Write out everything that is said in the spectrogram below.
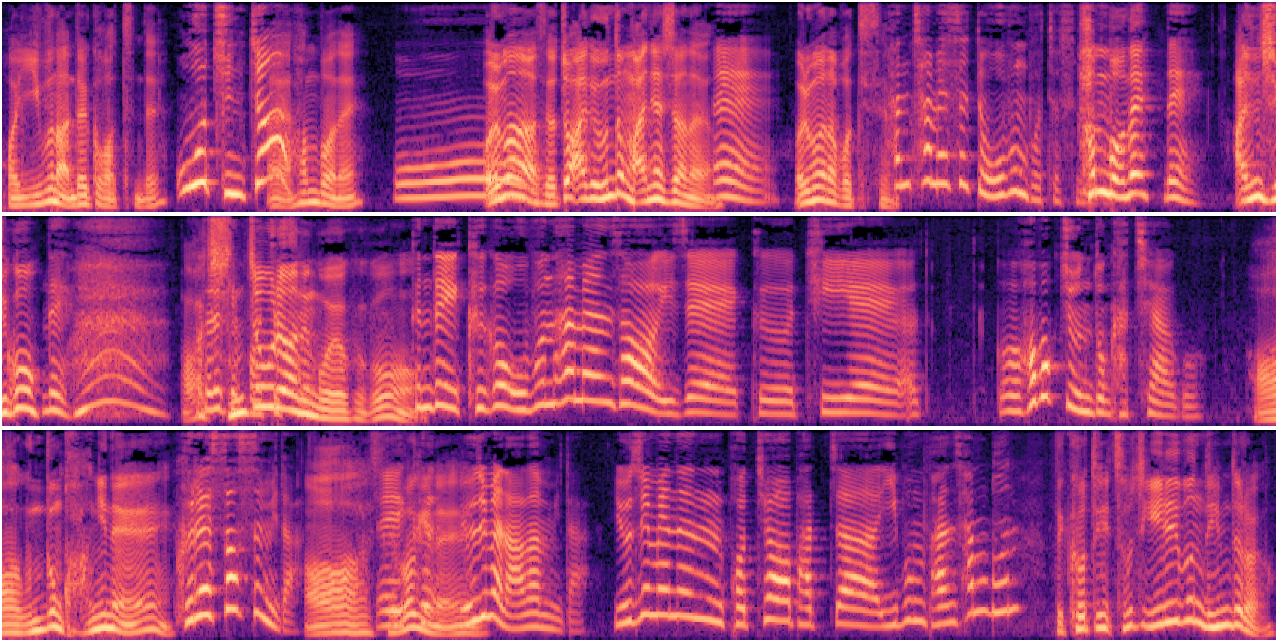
어, 2분 안 될 것 같은데? 오, 진짜? 네, 한 번에. 오. 얼마나 하세요? 좀, 아, 운동 많이 하시잖아요. 네. 얼마나 버티세요? 한참 했을 때 5분 버텼습니다. 한 번에? 네. 안 쉬고? 네. 아, 진짜 오래 버텼어요. 하는 거예요, 그거. 근데 그거 5분 하면서 이제 그 뒤에 그 허벅지 운동 같이 하고. 아, 운동 광이네. 그랬었습니다. 아, 네, 대박이네. 그, 요즘엔 안 합니다. 요즘에는 버텨봤자 2분 반, 3분? 근데 그것도 솔직히 1분도 힘들어요.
